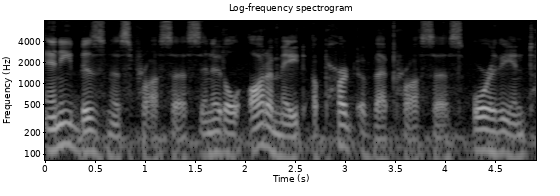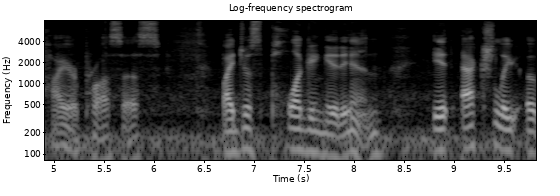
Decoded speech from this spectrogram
any business process and it'll automate a part of that process or the entire process by just plugging it in it actually uh,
